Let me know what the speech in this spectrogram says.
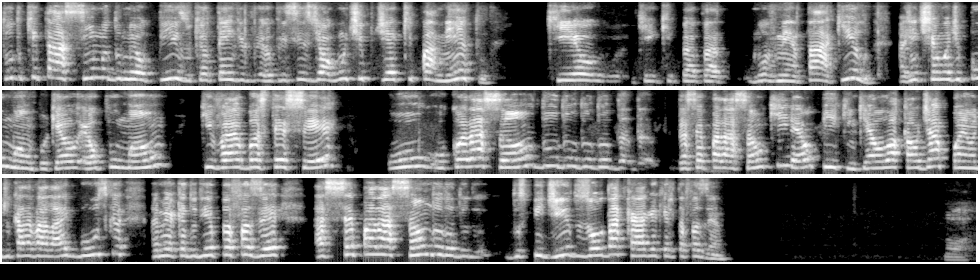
Tudo que está acima do meu piso, que eu tenho, eu preciso de algum tipo de equipamento que eu que, que para movimentar aquilo, a gente chama de pulmão, porque é o, é o pulmão que vai abastecer o, o coração do, do, do, do, da separação, que é o picking, que é o local de apanho, onde o cara vai lá e busca a mercadoria para fazer a separação dos pedidos ou da carga que ele está fazendo. É.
